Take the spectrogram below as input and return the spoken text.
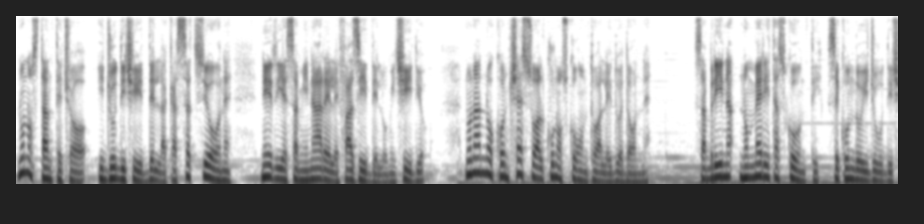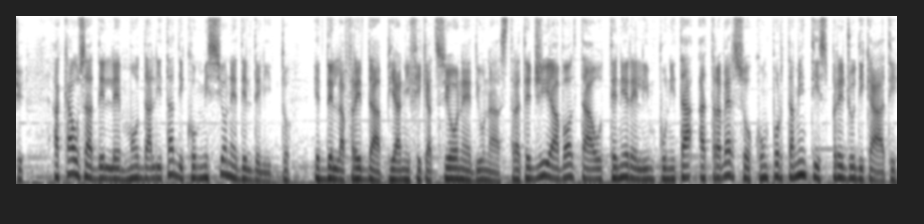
Nonostante ciò, i giudici della Cassazione, nel riesaminare le fasi dell'omicidio, non hanno concesso alcuno sconto alle due donne. Sabrina non merita sconti, secondo i giudici, a causa delle modalità di commissione del delitto e della fredda pianificazione di una strategia volta a ottenere l'impunità attraverso comportamenti spregiudicati,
